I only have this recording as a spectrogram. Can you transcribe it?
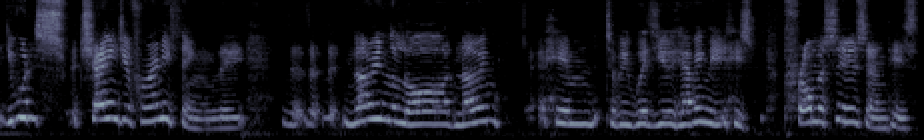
you wouldn't change it for anything. The, the, the, the, knowing the Lord, knowing Him to be with you, having His promises and His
